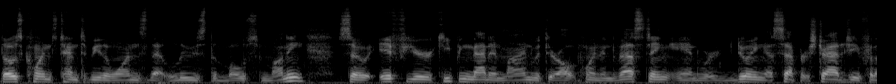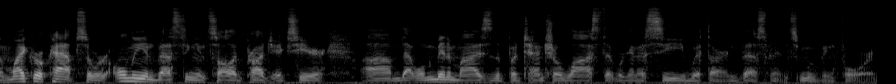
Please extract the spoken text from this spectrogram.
those coins tend to be the ones that lose the most money. So if you're keeping that in mind with your altcoin investing, and we're doing a separate strategy for the micro caps, so we're only investing in solid projects here. Um, that will minimize the potential loss that we're going to see with our investments moving forward.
